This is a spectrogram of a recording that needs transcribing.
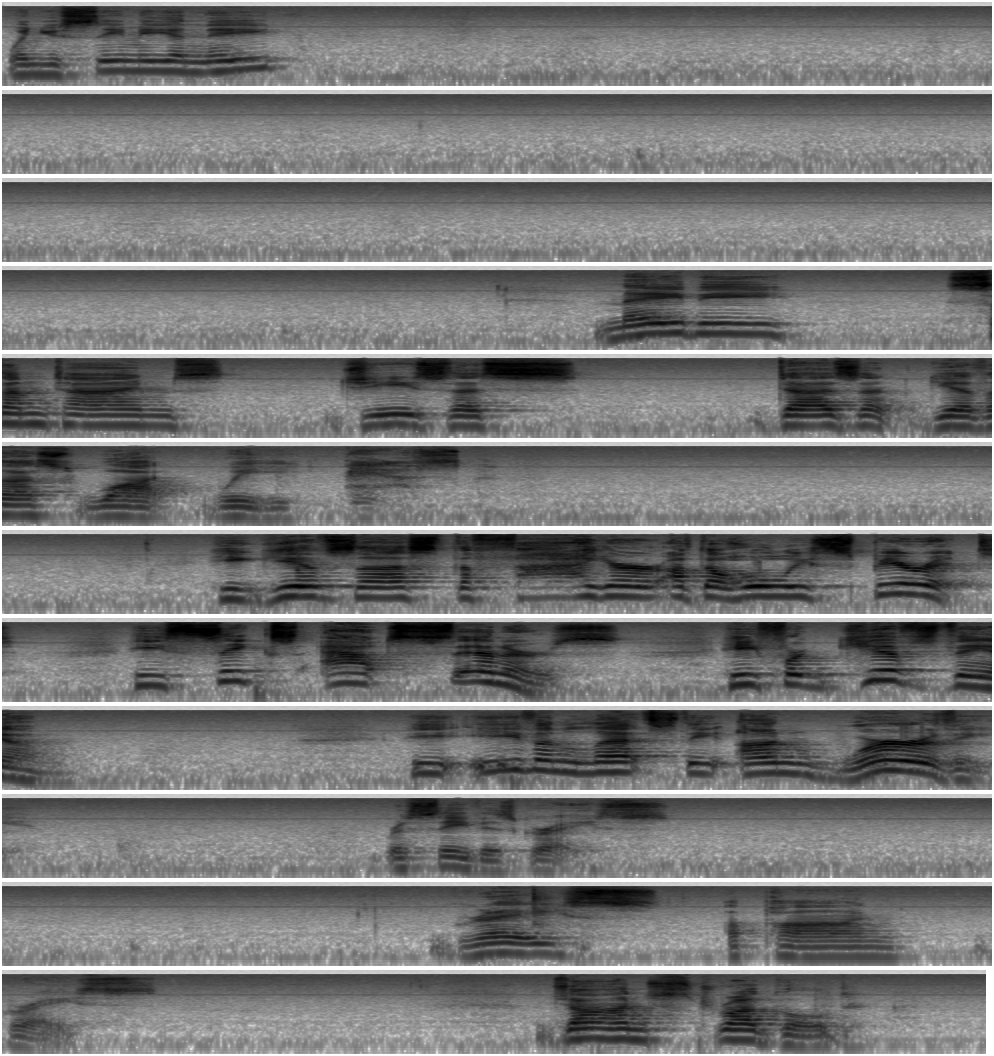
When you see me in need, maybe sometimes Jesus doesn't give us what we ask. He gives us the fire of the Holy Spirit. He seeks out sinners. He forgives them. He even lets the unworthy receive His grace. Grace upon grace. John struggled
